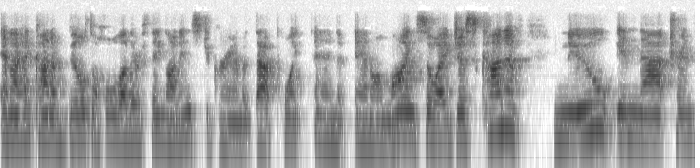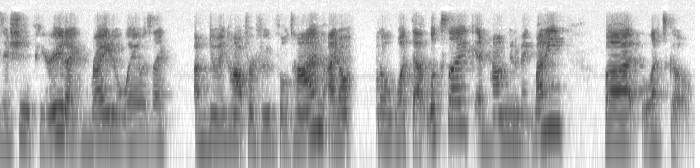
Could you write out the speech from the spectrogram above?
and I had kind of built a whole other thing on Instagram at that point and and online. So I just kind of knew in that transition period, I right away was like, I'm doing Hot for Food full time. I don't know what that looks like and how I'm going to make money but let's go.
